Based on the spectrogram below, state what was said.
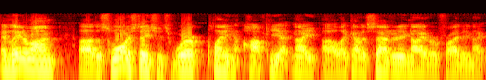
and later on uh, the smaller stations were playing hockey at night, uh, like on a Saturday night or a Friday night.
